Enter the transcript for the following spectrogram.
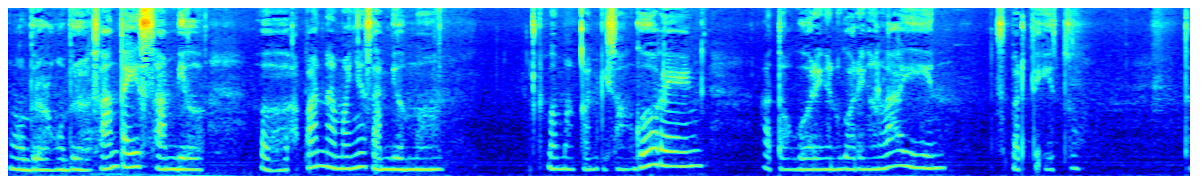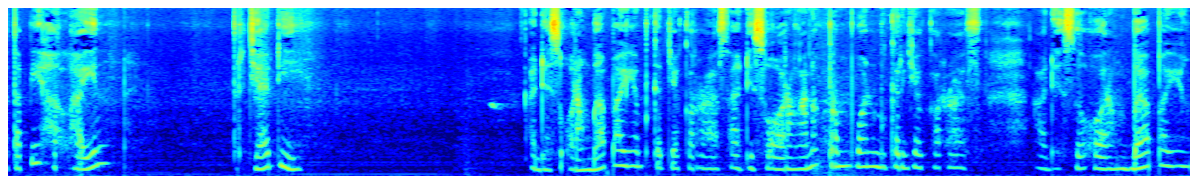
ngobrol-ngobrol santai sambil uh, apa namanya sambil me memakan pisang goreng atau gorengan-gorengan lain seperti itu. Tetapi hal lain terjadi. Ada seorang bapak yang bekerja keras, ada seorang anak perempuan bekerja keras, ada seorang bapak yang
